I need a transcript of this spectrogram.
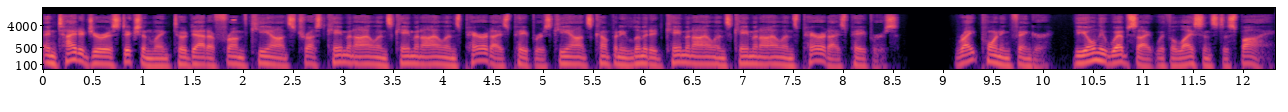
Entita jurisdiction link to data from Keyence Trust Cayman Islands Cayman Islands Paradise Papers Keyence Company Limited Cayman Islands Cayman Islands Paradise Papers. Right pointing finger, the only website with the license to spy.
